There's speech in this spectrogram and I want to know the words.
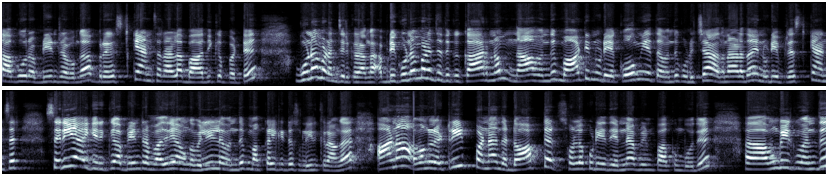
தாகூர் அப்படின்றவங்க பிரஸ்ட் கேன்சரால பாதிக்கப்பட்டு குணமடைஞ்சிருக்கிறாங்க. அப்படி குணமடைஞ்சதுக்கு காரணம் நான் வந்து மாட்டினுடைய கோமியத்தை வந்து குடிச்சேன் அதனால தான் என்னுடைய பிரஸ்ட் கேன்சர் சரியாகிருக்கு அப்படின்ற மாதிரி அவங்க வெளியில வந்து மக்கள் கிட்ட சொல்லியிருக்கிறாங்க. ஆனால் அவங்கள ட்ரீட் பண்ண அந்த டாக்டர் சொல்லக்கூடியது என்ன அப்படின்னு பார்க்கும்போது அவங்களுக்கு வந்து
